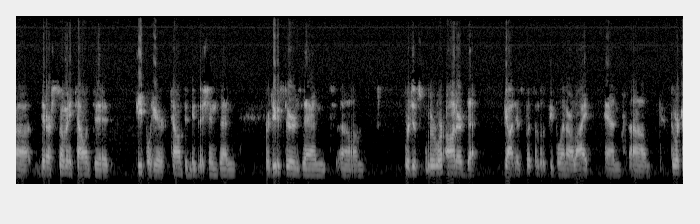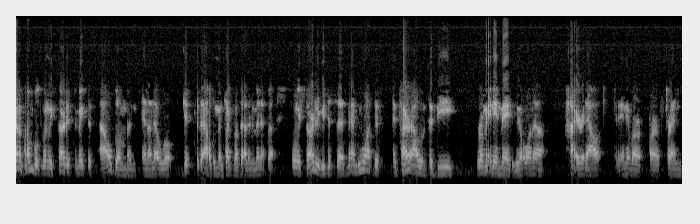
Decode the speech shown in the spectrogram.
uh, there are so many talented people here, talented musicians and producers, and um, we're just we're, we're honored that God has put some of those people in our life, and um, so we're kind of humbled when we started to make this album, and, and I know we'll get to the album and talk about that in a minute. But when we started, we just said, man, we want this entire album to be Romanian made. We don't want to hire it out to any of our, our friends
